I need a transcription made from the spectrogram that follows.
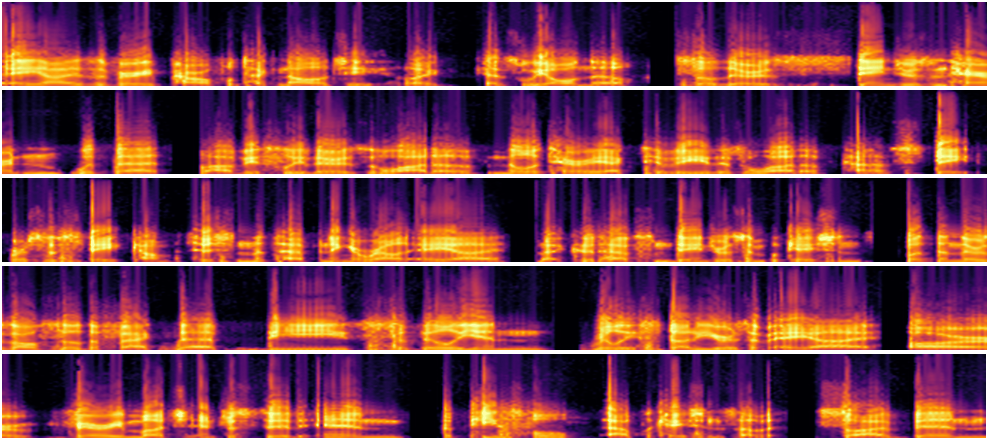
AI is a very powerful technology, like as we all know. So there's dangers inherent with that. Obviously, there's a lot of military activity. There's a lot of kind of state versus state competition that's happening around AI that could have some dangerous implications. But then there's also the fact that the civilian, really studiers of AI are very much interested in the peaceful applications of it. So I've been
